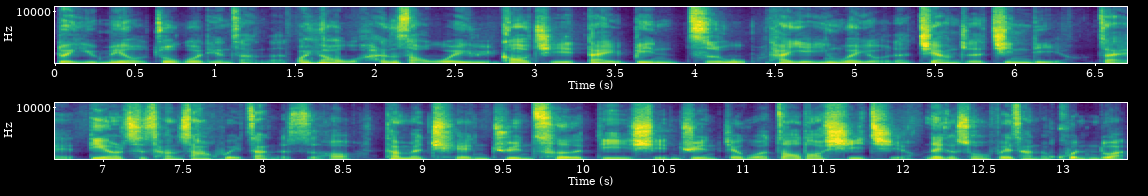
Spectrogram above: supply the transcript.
对于没有做过连长的王耀武，很少委以高级带兵职务。他也因为有了这样子的经历啊。在第二次长沙会战的时候，他们全军撤敌行军，结果遭到袭击啊。那个时候非常的混乱。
